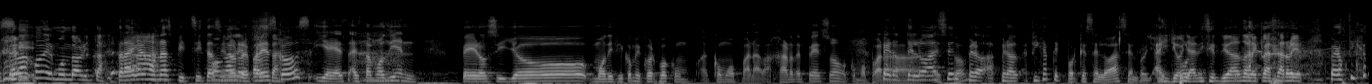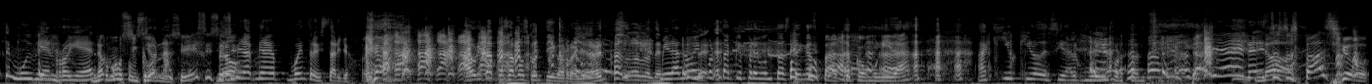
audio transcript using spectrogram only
sí. Me bajo del mundo ahorita. Traigan unas pizzitas y unos Póngale pausa. refrescos y es- estamos bien. Pero si yo modifico mi cuerpo como, como para bajar de peso o como para Pero te lo hacen, esto, pero, pero fíjate por qué se lo hacen, Roger. Ay, yo Por- ya diciendo, yo dándole clase a Roger. Pero fíjate muy bien, Roger, No, cómo funciona. Sí, sí, sí. Pero mira, mira, voy a entrevistar yo. ahorita pasamos contigo, Roger. Ahorita pasamos contigo. Mira, no me importa qué preguntas tengas para tu comunidad. Aquí yo quiero decir algo muy importante. Está bien, esto es tu espacio.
